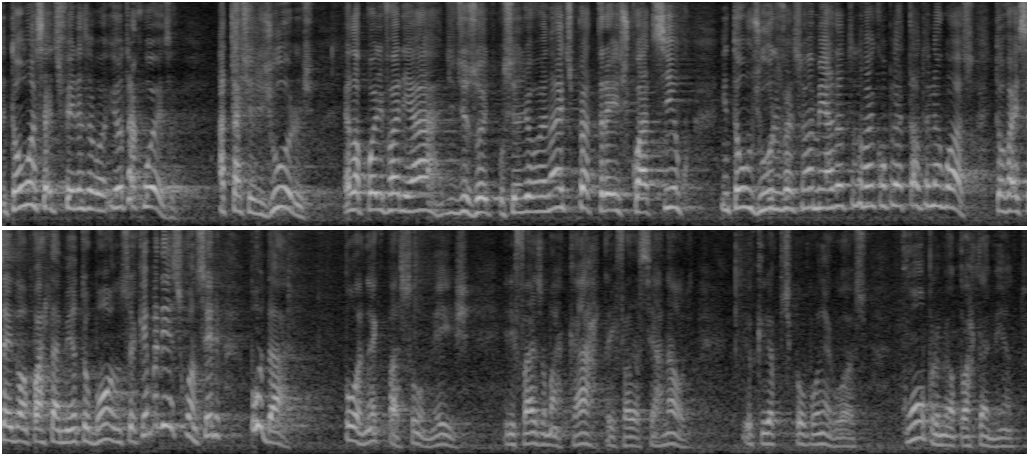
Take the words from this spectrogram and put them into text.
então essa é a diferença. E outra coisa, a taxa de juros, ela pode variar de 18% de overnight para 3, 4, 5%. Então os juros vai ser uma merda, tu não vai completar o teu negócio. Então vai sair de um apartamento bom, não sei o quê, mas esse conselho por dar. Pô, não é que passou um mês, ele faz uma carta e fala assim, Arnaldo, eu queria te propor um negócio. Compra o meu apartamento,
